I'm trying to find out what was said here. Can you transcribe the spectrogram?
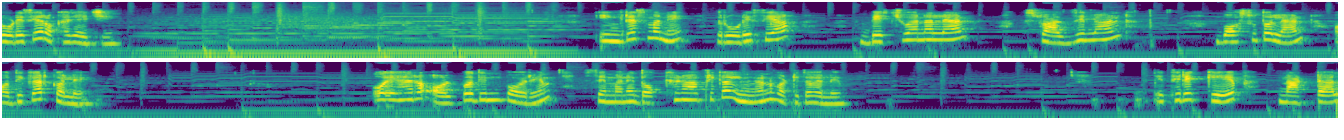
ରୋଡେସିଆ ରଖାଯାଇଛି। ଇଂରେଜମାନେ ରୋଡେସିଆ ବେଚୁଆନାଲ୍ୟାଣ୍ଡ ସ୍ୱାଜିଲାଣ୍ଡ ବସୁତଲ୍ୟାଣ୍ଡ ଅଧିକାର କଲେ। ଓ ଏହାର ଅଳ୍ପ ଦିନ ପରେ ସେମାନେ ଦକ୍ଷିଣ ଆଫ୍ରିକା ୟୁନିୟନ ଗଠିତ ହେଲେ। ଏଥିରେ କେପ୍ ନାଟାଲ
